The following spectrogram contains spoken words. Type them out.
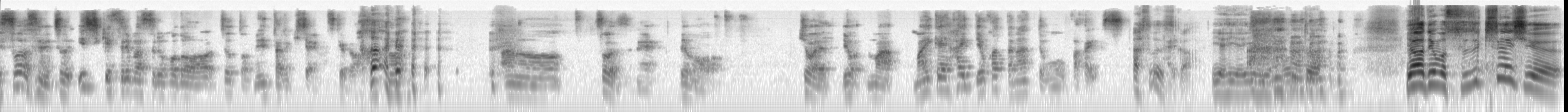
そうですね、ちょっと意識すればするほどちょっとメンタルきちゃいますけど あのそうですねでも今日はよ、まあ、毎回入ってよかったなって思うばかりです。あ、そうですか。はい、いやいやいやいや、本当。いや、でも鈴木選手、う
